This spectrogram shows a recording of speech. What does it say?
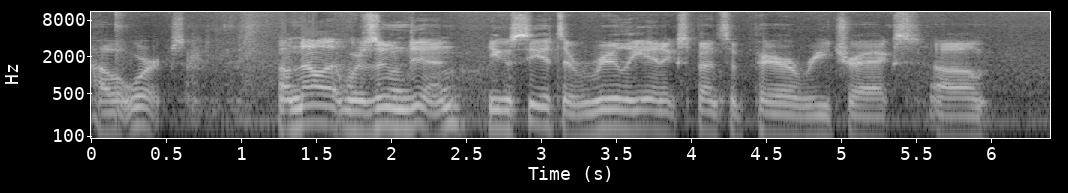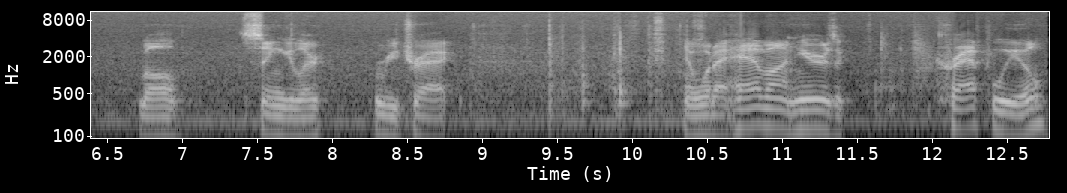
how it works well, now that we're zoomed in, you can see it's a really inexpensive pair of retracts. Um, well, singular retract. And what I have on here is a craft wheel.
